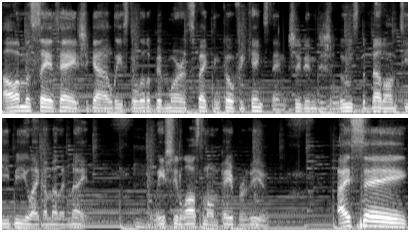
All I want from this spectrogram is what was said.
All I'm gonna say is, hey, she got at least a little bit more respect than Kofi Kingston. She didn't just lose the belt on TV like another night. At least she lost it on pay per view. I say,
